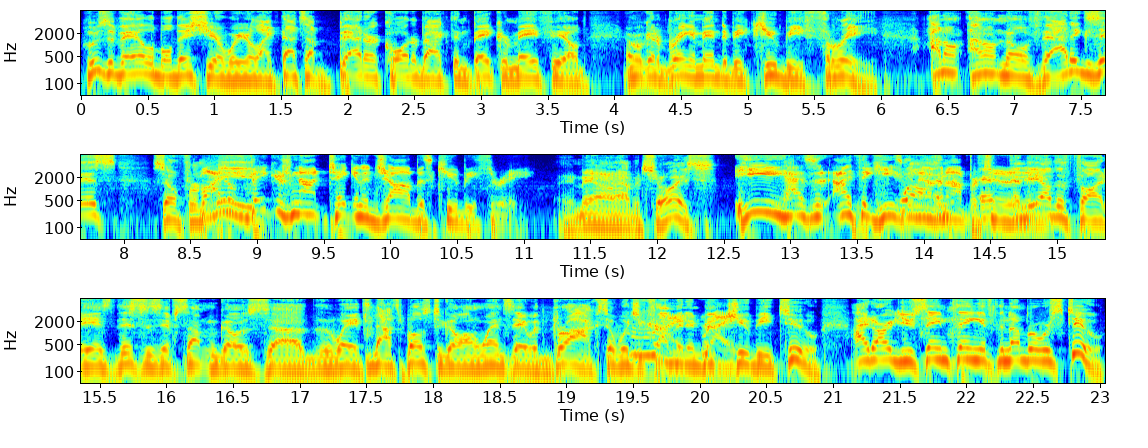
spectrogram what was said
Who's available this year where you're like, that's a better quarterback than Baker Mayfield, and we're going to bring him in to be QB3? I don't, I don't know if that exists. So for well, me, Baker's not taking a job as QB three. They may not have a choice. He has. I think he's going to have and, an opportunity. And, and the other thought is, this is if something goes uh, the way it's not supposed to go on Wednesday with Brock. So would you come Right, in and be right. QB two? I'd argue same thing if the number was two.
